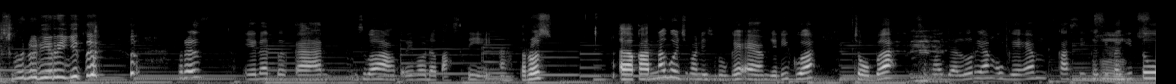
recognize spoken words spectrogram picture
bunuh diri gitu. Terus ya udah tuh kan. Terus gue gak terima udah pasti. Nah terus eh, karena gue cuma disuruh UGM jadi gue coba semua jalur yang UGM kasih ke kita Hmm. gitu.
